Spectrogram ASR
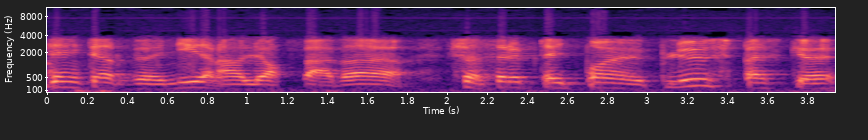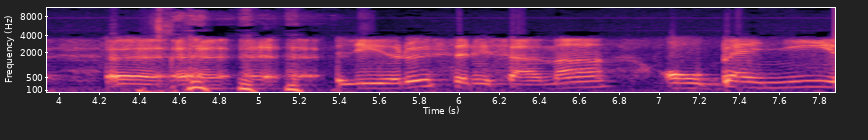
d'intervenir en leur faveur. Ça serait peut-être pas un plus parce que les Russes récemment ont banni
